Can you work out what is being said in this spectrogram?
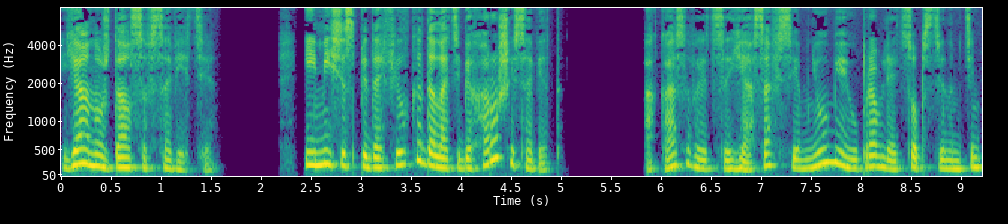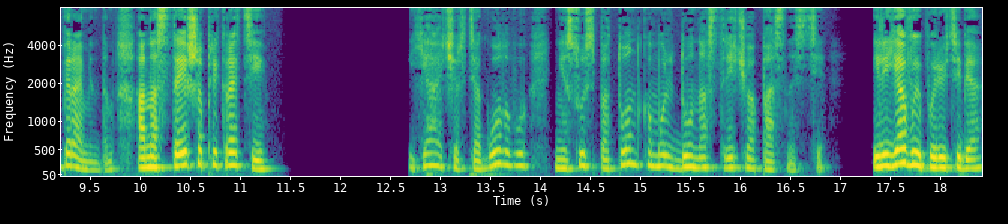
Я нуждался в совете. И миссис-педофилка дала тебе хороший совет? Оказывается, я совсем не умею управлять собственным темпераментом. Анастейша, прекрати!» Я, очертя голову, несусь по тонкому льду навстречу опасности. Или я выпарю тебя.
